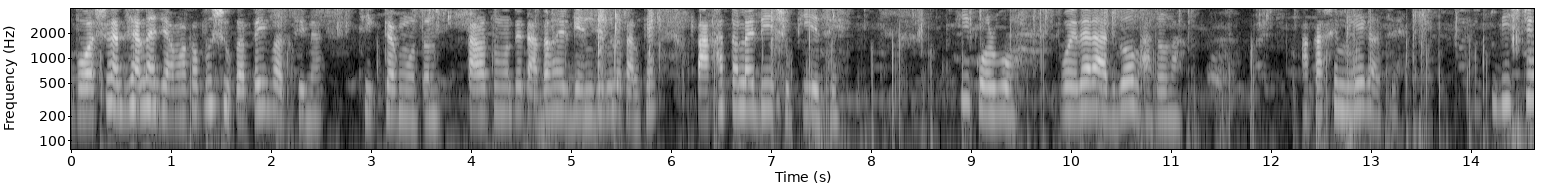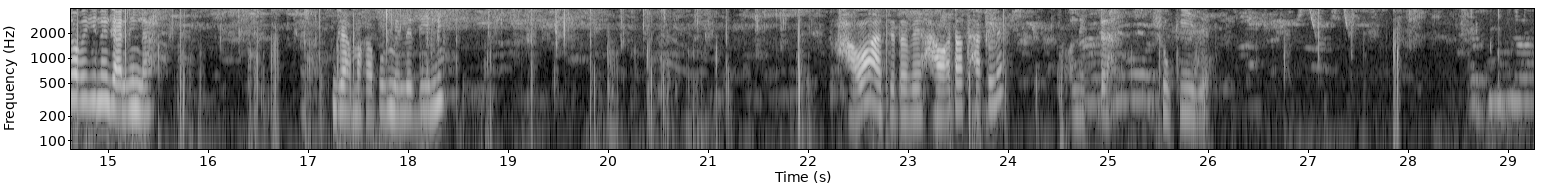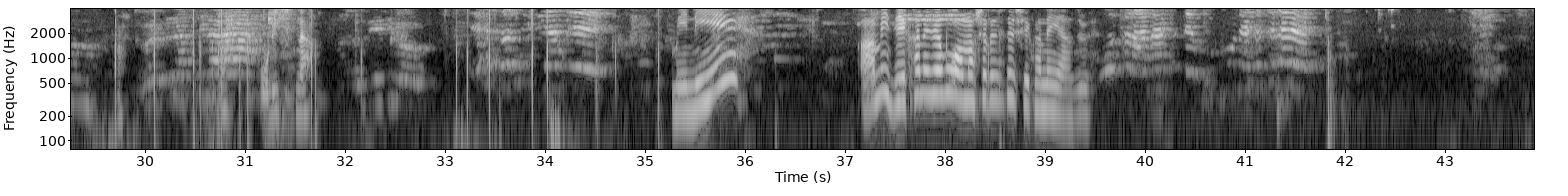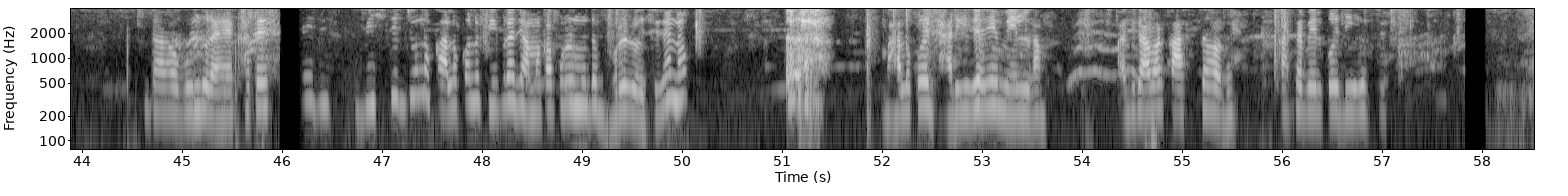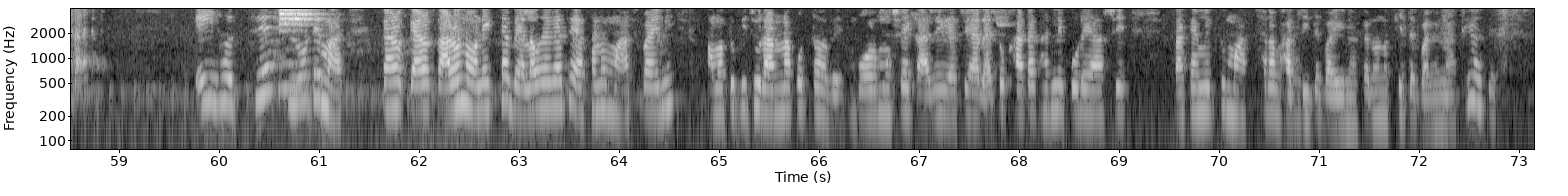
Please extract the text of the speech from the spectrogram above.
বর্ষার জ্বালায় জামা কাপড় শুকাতেই পারছি না ঠিকঠাক মতন। তাও তোমাদের দাদাভাইয়ের গেঞ্জিগুলো কালকে পাখার তলায় দিয়ে শুকিয়েছি। কি করব? ওয়েদার আজকেও ভালো না। আকাশে মেঘ আছে। বৃষ্টি হবে কিনা জানি না। জামা কাপড় মেলে দিইনি হাওয়া আছে তবে হাওয়াটা থাকলে অনেকটা শুকিয়ে যায়। পড়িস না। মিনি, আমি যেখানে যাব আমার সাথে সাথে সেখানেই আসবে। দাঁড়াও বন্ধুরা, এক হাতে। এই বৃষ্টির জন্য কালো কালো পিঁপড়া জামা কাপড়ের মধ্যে ভরে রয়েছে, জানো? ভালো করে ঝাড়িয়ে ঝাড়িয়ে মেললাম। আজকে আবার কাচতে হবে। কাঁচা বের করে দিয়েছে এই হচ্ছে লোটে মাছ। কারণ অনেকটা বেলা হয়ে গেছে এখনও মাছ পাইনি। আমার তো কিছু রান্না করতে হবে। বরমশাই কাজে গেছে, আর এত খাটাখাটনি করে আসে, তাকে আমি একটু মাছ ছাড়া ভাত দিতে পারি না, কেননা খেতে পারে না, ঠিক আছে?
